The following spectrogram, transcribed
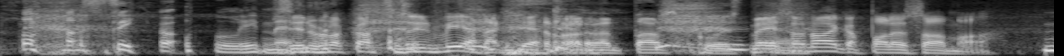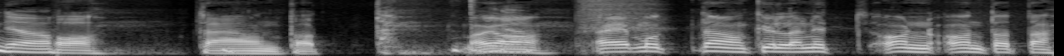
Asiollinen. sinulla katsosin vielä kerran. Kerran taskuista. Meissä on aika paljon samaa. Joo. Oh, tämä on totta. No joo, ei, mutta on kyllä nyt on, on tota,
